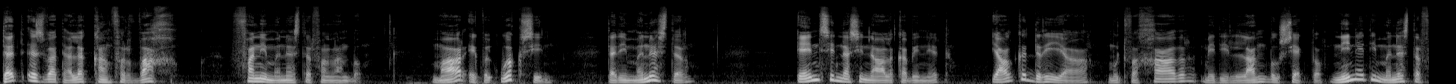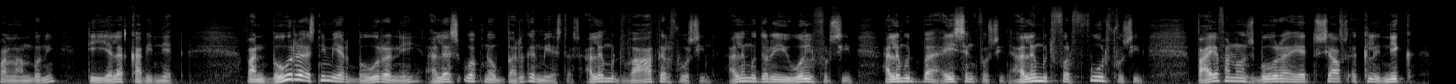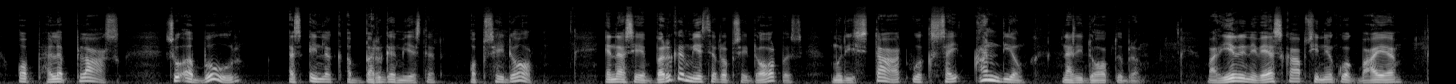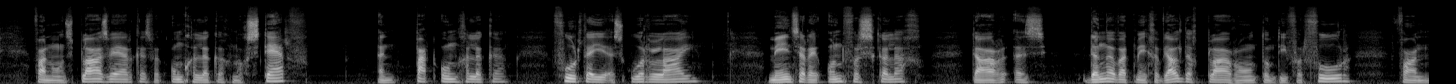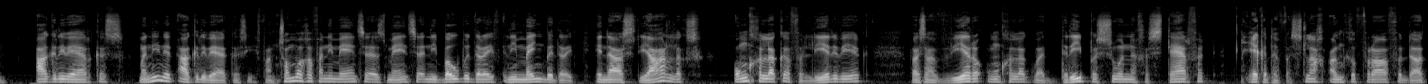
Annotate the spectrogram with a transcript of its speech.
Dit is wat hulle kan verwag van die minister van landbou. Maar ek wil ook sien dat die minister En die nasionale kabinet elke 3 jaar moet vergader met die landbousektor, nie net die minister van landbou nie, die hele kabinet. Want boere is nie meer boere nie, hulle is ook nou burgemeesters. Hulle moet water voorsien, hulle moet riool voorsien, hulle moet behuising voorsien, hulle moet vervoer voorsien. Baie van ons boere het selfs 'n kliniek op hulle plaas. So 'n boer is eintlik 'n burgemeester op sy dorp. En as hy 'n burgemeester op sy dorp is, moet die staat ook sy aandeel na die dorp toe bring. Maar hier in die Weskaap sien ek ook baie van ons plaaswerkers wat ongelukkig nog sterf in padongelukke. Voertuie is oorlaai. Mense ry onverskillig. Daar is dinge wat my geweldig pla rondom die vervoer van agriwerkers, maar nie net agriwerkers nie. Van sommige van die mense is mense in die boubedryf, in die mynbedryf. En daar's jaarliks ongelukke verlede week was daar weer 'n ongeluk wat 3 persone gesterf het. Ek het 'n verslag aangevra vir dat.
